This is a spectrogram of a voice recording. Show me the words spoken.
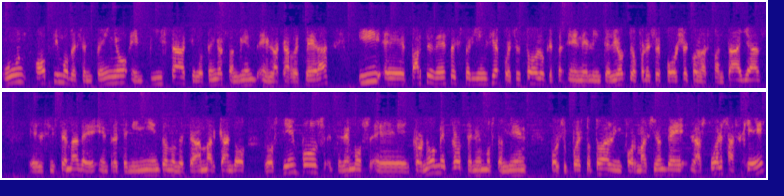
un óptimo desempeño en pista, que lo tengas también en la carretera y eh, parte de esta experiencia pues es todo lo que en el interior te ofrece Porsche con las pantallas, el sistema de entretenimiento donde te van marcando los tiempos, tenemos eh, el cronómetro, tenemos también por supuesto toda la información de las fuerzas G,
